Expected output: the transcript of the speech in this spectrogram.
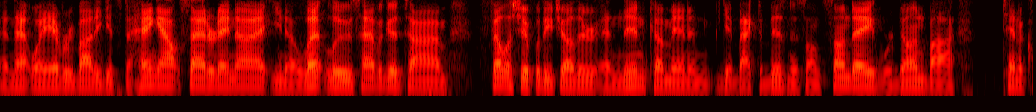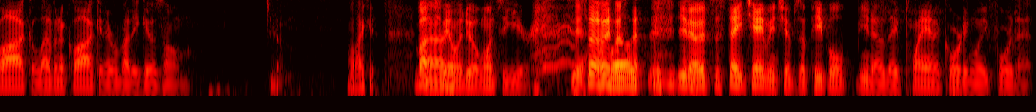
And that way everybody gets to hang out Saturday night, you know, let loose, have a good time, fellowship with each other, and then come in and get back to business on Sunday. We're done by 10 o'clock, 11 o'clock, and everybody goes home. Yeah, I like it. But we Uh, only do it once a year. Yeah. so it's, Well, it's- it's- you know, it's a state championship. So people, you know, they plan accordingly for that.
